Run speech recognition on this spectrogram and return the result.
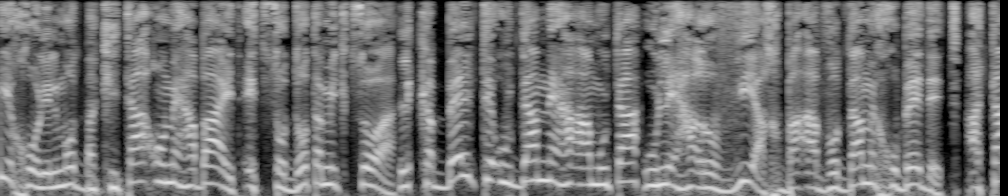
יכול ללמוד בכיתה או מהבית את סודות המקצוע, לקבל תעודה מהעמותה ולהרוויח בעבודה מכובדת. אתה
